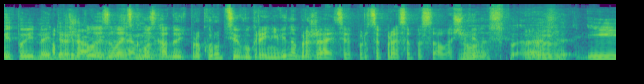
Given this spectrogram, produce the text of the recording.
Відповідної А держави коли Зеленському згадують про корупцію в Україні, він ображається. Про це преса писала. Що Ну, він сп- е, е, і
